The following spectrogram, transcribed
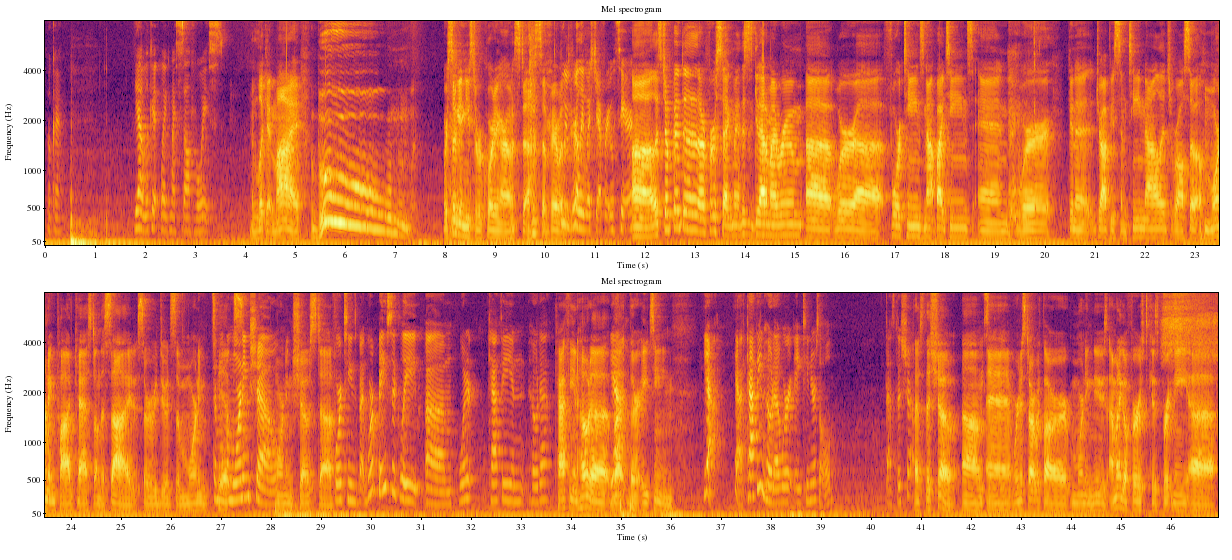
Okay. Yeah, look at like my soft voice. And look at my boom. We're still getting used to recording our own stuff, so bear with us. We us. really wish Jeffrey was here. Uh, let's jump into our first segment. This is Get Out of My Room. Uh, we're uh, four teens, not by teens, and we're gonna drop you some teen knowledge. We're also a morning podcast on the side, so we're doing some morning a, tips, a morning show. morning show stuff. 14s, but we're basically um, what are Kathie and Hoda? Kathie and Hoda, Yeah. but they're 18. Yeah, yeah. if Kathie and Hoda were 18 years old. That's the show. That's the show. Um, and we're going to start with our morning news. I'm going to go first because Brittany uh,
